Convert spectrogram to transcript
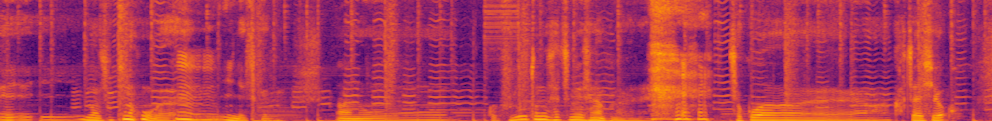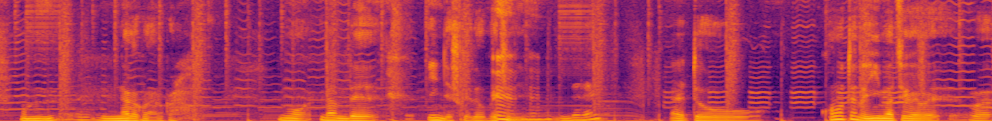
ええまあ、そっちの方がうんうん。いいんですけど、あのーこれフロートの説明せなくなるね。そこはえー割愛しよう。もううん長くなるから。もうなんでいいんですけど別に、うんでねえっ、とこの手の言い間違いはは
